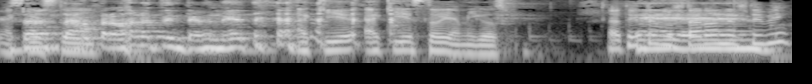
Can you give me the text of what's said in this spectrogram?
Aquí Solo estoy. estaba probando tu internet. Aquí, aquí estoy, amigos. ¿A ti te Eh, gustaron, Stevie?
